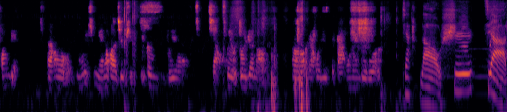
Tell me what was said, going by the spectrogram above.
方便。然后农历新年的话，就是更不用讲会有多热闹，嗯，然后就在打工中度过了。驾老师驾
